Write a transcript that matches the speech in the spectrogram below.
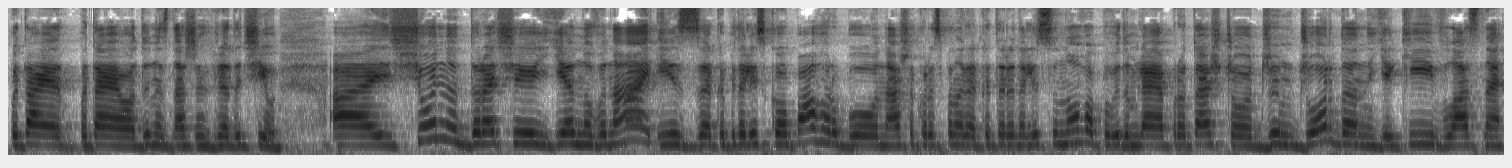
питає, питає один із наших глядачів. А щойно, до речі, є новина із капіталістського пагорбу. Наша кореспондентка Катерина Лісунова повідомляє про те, що Джим Джордан, який власне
